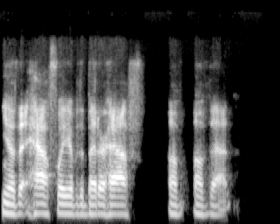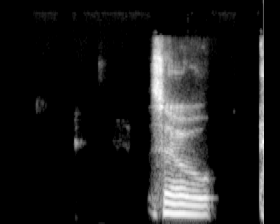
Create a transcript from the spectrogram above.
you know, the halfway of the better half of of that. So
